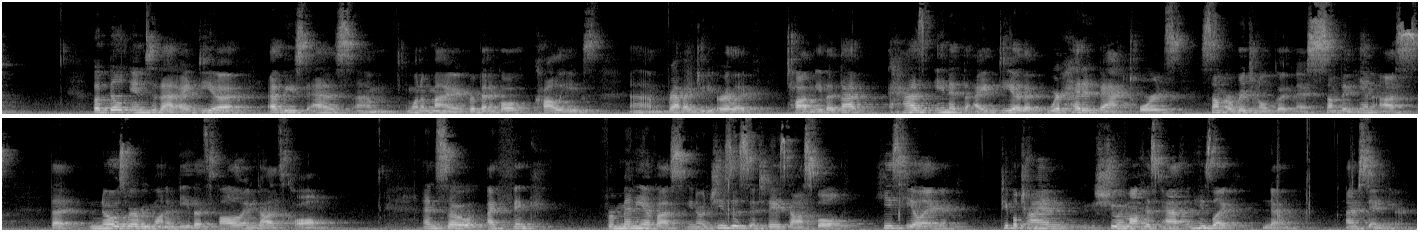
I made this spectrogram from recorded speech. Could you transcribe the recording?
But built into that idea, at least as um, one of my rabbinical colleagues, um, Rabbi Judy Ehrlich, taught me, that that has in it the idea that we're headed back towards some original goodness, something in us that knows where we want to be, that's following God's call. And so I think for many of us, you know, Jesus in today's gospel, he's healing. People try and shoo him off his path, and he's like, no, I'm staying here.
